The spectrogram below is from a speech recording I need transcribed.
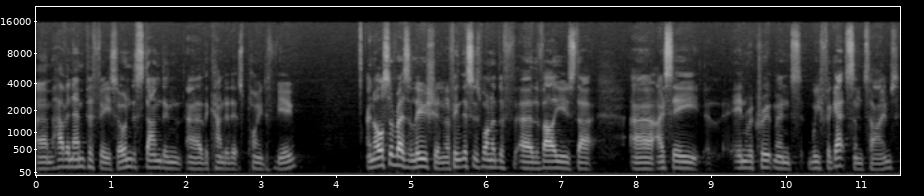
Um, having empathy, so understanding uh, the candidate's point of view. And also resolution. I think this is one of the, uh, the values that uh, I see in recruitment we forget sometimes,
